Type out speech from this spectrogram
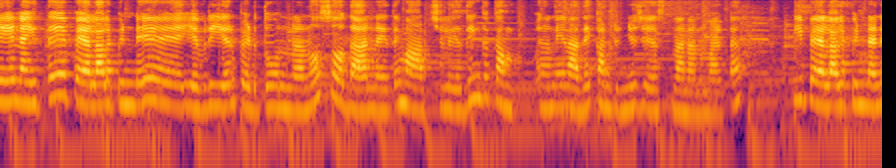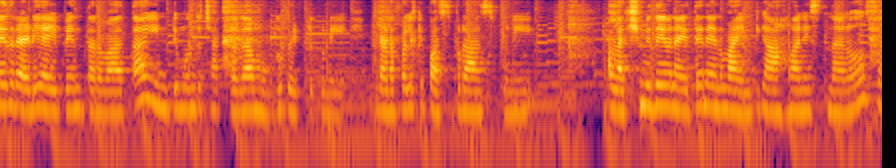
నేనైతే పేలాల పిండే ఎవ్రీ ఇయర్ పెడుతూ ఉన్నాను. సో దాన్ని అయితే మార్చలేదు. ఇంకా కం నేను అదే కంటిన్యూ చేస్తున్నాను అనమాట ఈ పేలాల పిండి అనేది రెడీ అయిపోయిన తర్వాత ఇంటి ముందు చక్కగా ముగ్గు పెట్టుకుని గడపలకి పసుపు రాసుకుని ఆ లక్ష్మీదేవిని అయితే నేను మా ఇంటికి ఆహ్వానిస్తున్నాను. సో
